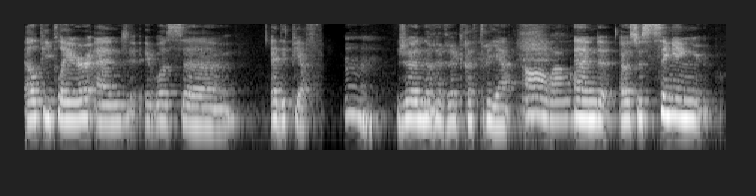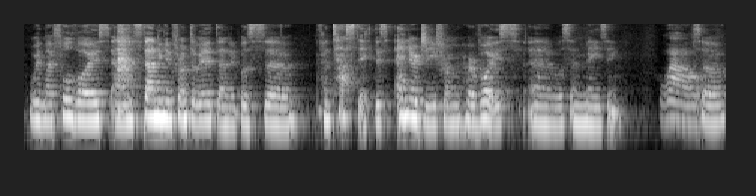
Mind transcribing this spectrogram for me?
LP player and it was uh, Edith Piaf. Mm. Je ne regrette rien. Oh, wow. And I was just singing with my full voice and standing in front of it, and it was uh, fantastic. This energy from her voice uh, was amazing. Wow. So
